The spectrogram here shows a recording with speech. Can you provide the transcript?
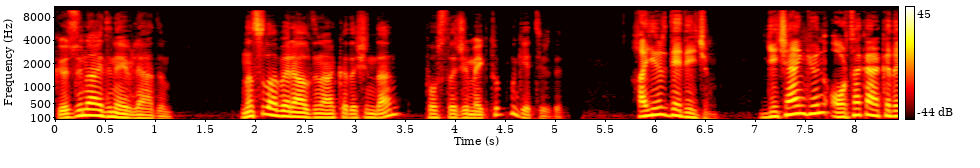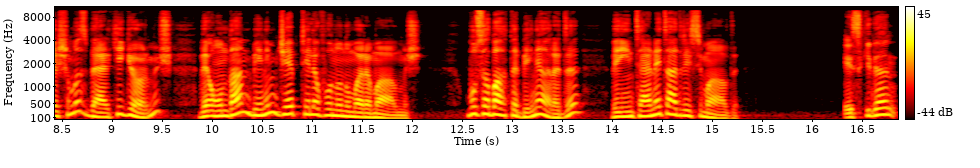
Gözün aydın evladım. Nasıl haber aldın arkadaşından? Postacı mektup mu getirdi? Hayır dedecim. Geçen gün ortak arkadaşımız Berk'i görmüş ve ondan benim cep telefonu numaramı almış. Bu sabah da beni aradı ve internet adresimi aldı. Eskiden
